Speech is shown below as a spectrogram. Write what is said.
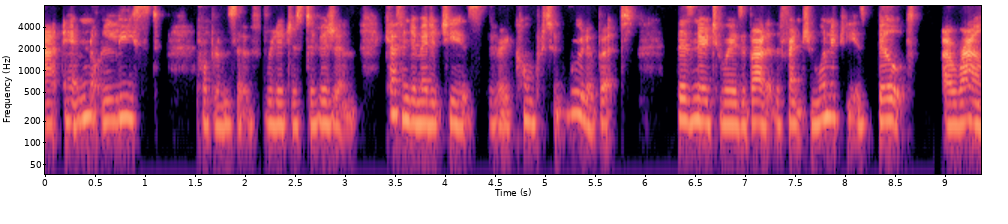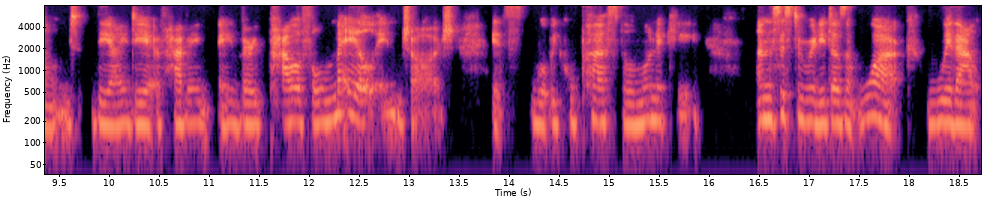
at him, not least problems of religious division. Catherine de' Medici is a very competent ruler, but there's no two ways about it. The French monarchy is built around the idea of having a very powerful male in charge. It's what we call personal monarchy. And the system really doesn't work without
